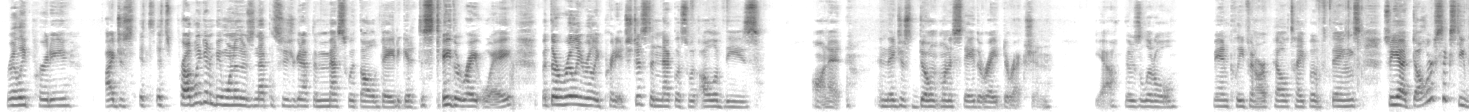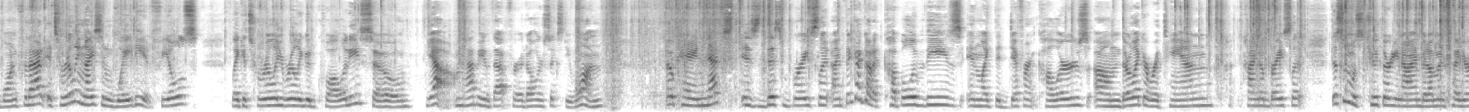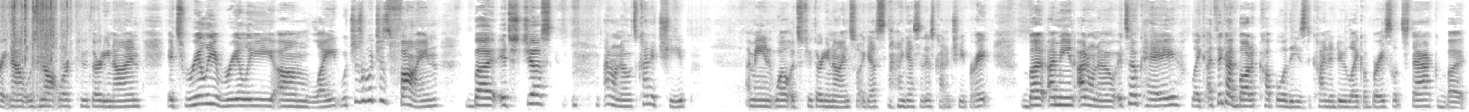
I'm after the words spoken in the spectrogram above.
Really pretty. I just, it's it's probably going to be one of those necklaces you're going to have to mess with all day to get it to stay the right way. But they're really, really pretty. It's just a necklace with all of these on it and they just don't want to stay the right direction. Yeah, those little Van Cleef and Arpels type of things. So yeah, $1.61 for that. It's really nice and weighty. It feels like it's really, really good quality. So yeah, I'm happy with that for $1.61. Okay, next is this bracelet. I think I got a couple of these in like the different colors. Um, they're like a rattan kind of bracelet. This one was $2.39, but I'm going to tell you right now it was not worth $2.39. It's really, really um, light, which is which is fine, but it's just, I don't know, it's kind of cheap. I mean, well, it's $2.39, so I guess I guess it is kind of cheap, right? But, I mean, I don't know. It's okay. Like, I think I bought a couple of these to kind of do, like, a bracelet stack, but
